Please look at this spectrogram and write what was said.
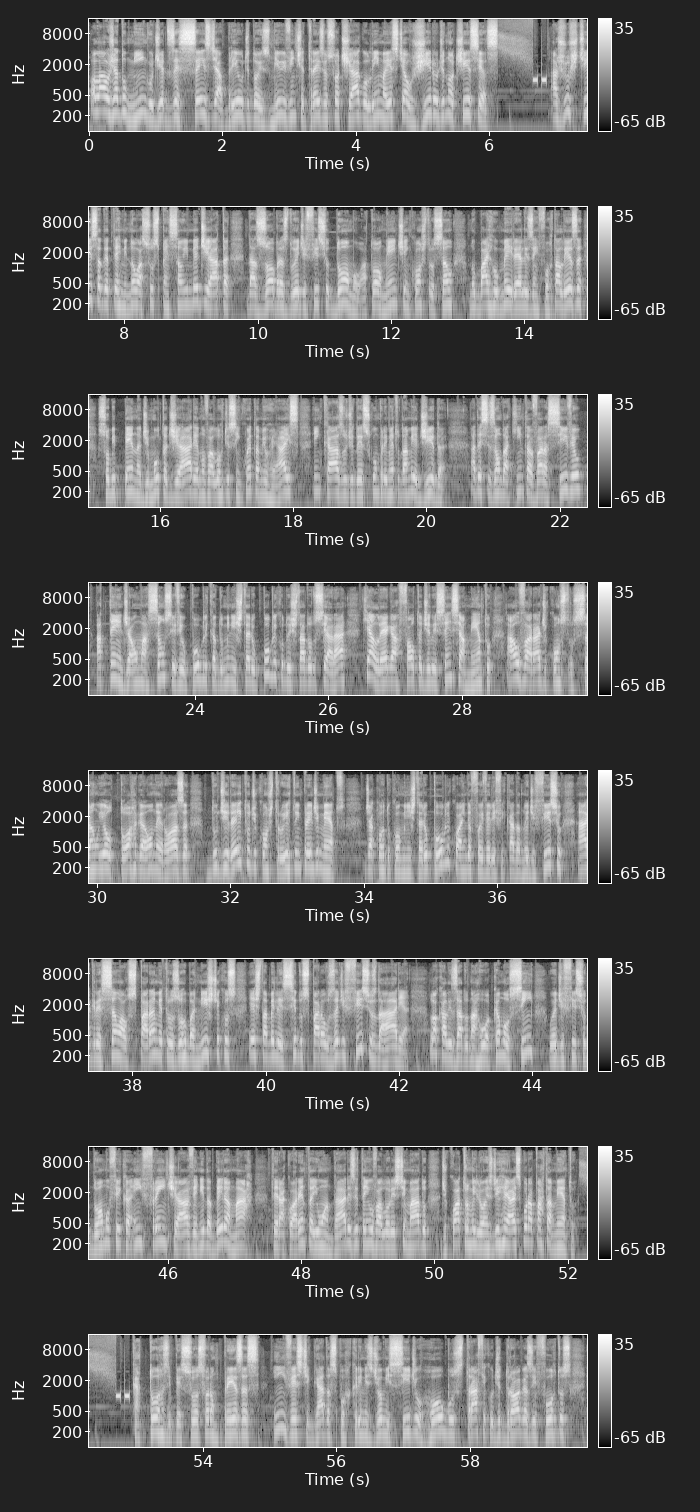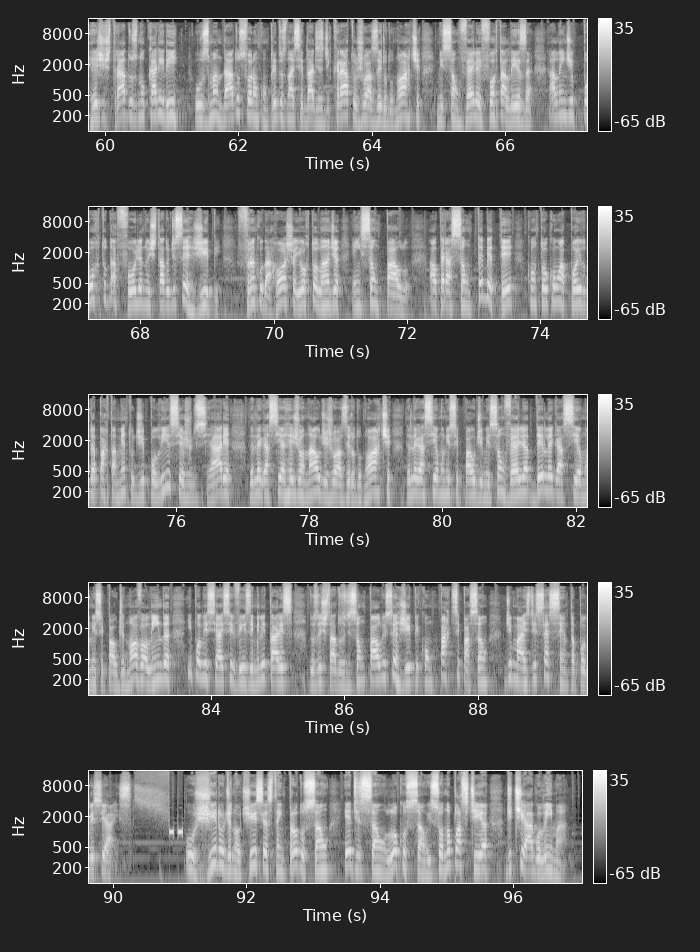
Olá, hoje é domingo, dia 16 de abril de 2023. Eu sou Tiago Lima, este é o Giro de Notícias a Justiça determinou a suspensão imediata das obras do edifício Domo, atualmente em construção no bairro Meireles, em Fortaleza, sob pena de multa diária no valor de 50 mil reais em caso de descumprimento da medida. A decisão da Quinta Vara Civil atende a uma ação civil pública do Ministério Público do Estado do Ceará que alega a falta de licenciamento, alvará de construção e outorga onerosa do direito de construir do empreendimento. De acordo com o Ministério Público, ainda foi verificada no edifício edifício a agressão aos parâmetros urbanísticos estabelecidos para os edifícios da área. Localizado na rua Camocim, o edifício Domo fica em frente à Avenida Beira Mar. Terá 41 andares e tem o valor estimado de 4 milhões de reais por apartamento. 14 pessoas foram presas e investigadas por crimes de homicídio, roubos, tráfico de drogas e furtos registrados no Cariri. Os mandados foram cumpridos nas cidades de Crato, Juazeiro do Norte, Missão Velha e Fortaleza, além de Porto da Folha, no estado de Sergipe, Franco da Rocha e Hortolândia, em São Paulo. A Operação TBT contou com o apoio do Departamento de Polícia Judiciária, Delegacia Regional de Juazeiro do Norte, Delegacia Municipal de Missão Velha, Delegacia Municipal de Nova Olinda e policiais civis e militares dos estados de São Paulo e Sergipe, com participação de mais de 60 policiais. O Giro de Notícias tem produção, edição, locução e sonoplastia de Tiago Lima.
